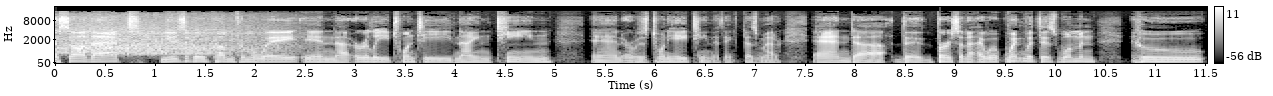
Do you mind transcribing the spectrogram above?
I saw that musical come from away in uh, early 2019, and or was it 2018? I think doesn't matter. And uh, the person I w- went with this woman who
